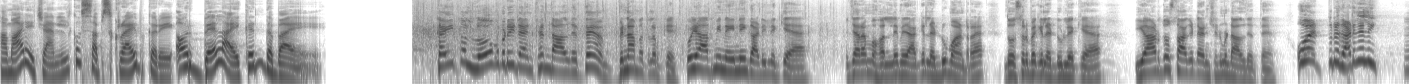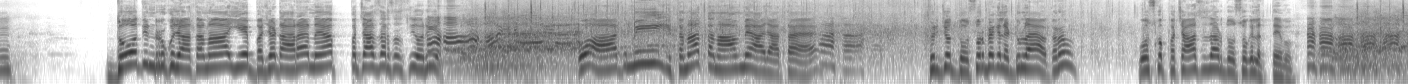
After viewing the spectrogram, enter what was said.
हमारे चैनल को सब्सक्राइब करें और बेल आइकन दबाएँ। कई तो लोग बड़ी टेंशन डाल देते हैं बिना मतलब के। कोई आदमी नई नई गाड़ी लेके आया बेचारा मोहल्ले में जाके लड्डू बांट रहा है दो सौ रुपए के लड्डू लेके आया यार दोस्त आगे टेंशन में डाल देते हैं। ओए तूने गाड़ी ले ली? दो दिन रुक जाता ना ये बजट आ रहा है नया पचास हज़ार सस्ती हो रही है। वो आदमी इतना तनाव में आ जाता है फिर जो दो सौ रुपए के लड्डू लाया होता ना वो उसको पचास हज़ार दो सौ के लगते हैं वो।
